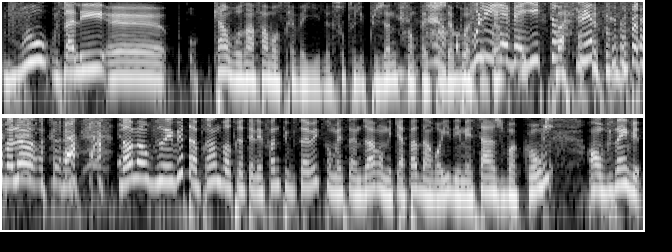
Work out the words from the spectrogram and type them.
Vous, vous allez, euh, quand vos enfants vont se réveiller, là, surtout les plus jeunes qui sont peut-être pas debout. à Vous les réveillez tout de Ben, suite. vous faites ça là. non, mais on vous invite à prendre votre téléphone. Puis vous savez que sur Messenger, on est capable d'envoyer des messages vocaux. Oui. On vous invite.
